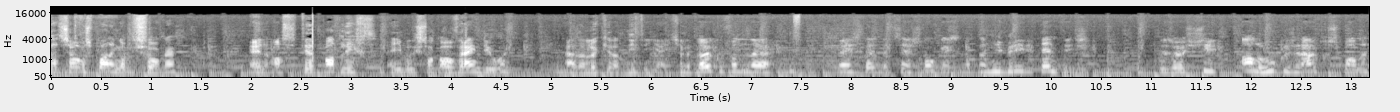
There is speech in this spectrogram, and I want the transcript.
Staat zoveel spanning op die stokken. En als het het pad ligt en je wil die stok overeind duwen, ja, dan lukt je dat niet in je eentje. En het leuke van uh, deze tent met zes stokken is dat het een hybride tent is. Dus zoals je ziet, alle hoeken zijn uitgespannen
